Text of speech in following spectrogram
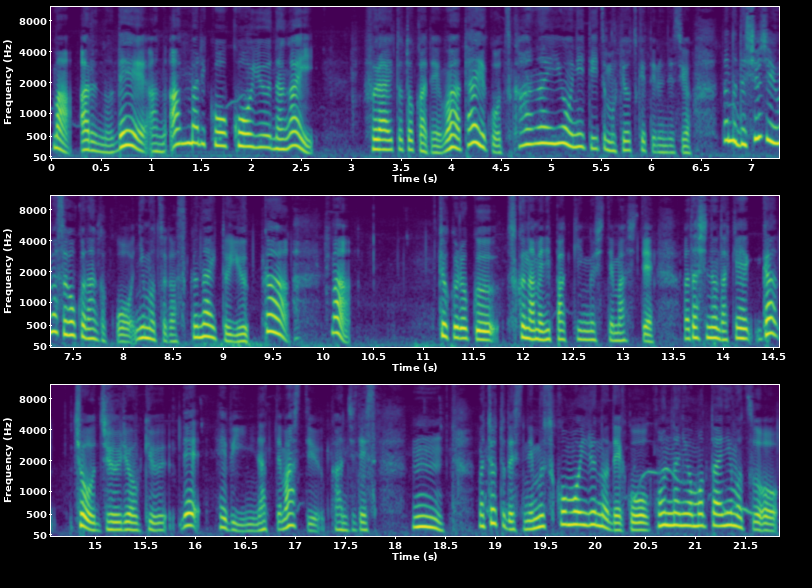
まああるので、あの、あんまりこう、こういう長いフライトとかでは体力を使わないようにっていつも気をつけてるんですよ。なので主人はすごくなんかこう荷物が少ないというか、まあ、極力少なめにパッキングしてまして、私のだけが超重量級でヘビーになってますっていう感じです。うん。まあ、ちょっとですね、息子もいるので、こう、こんなに重たい荷物を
